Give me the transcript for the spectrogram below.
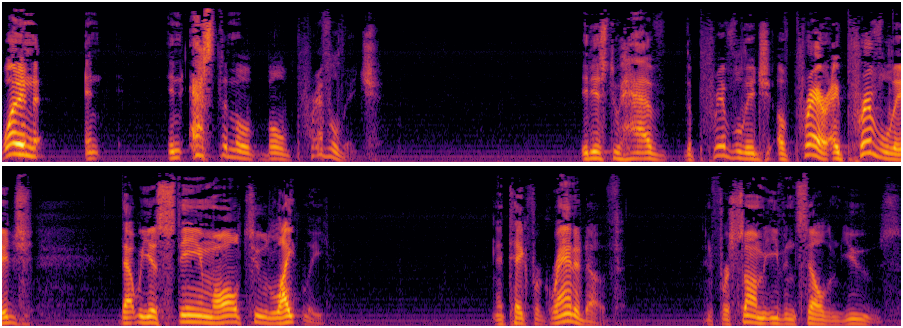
What an, an inestimable privilege it is to have the privilege of prayer, a privilege that we esteem all too lightly and take for granted of, and for some even seldom use.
